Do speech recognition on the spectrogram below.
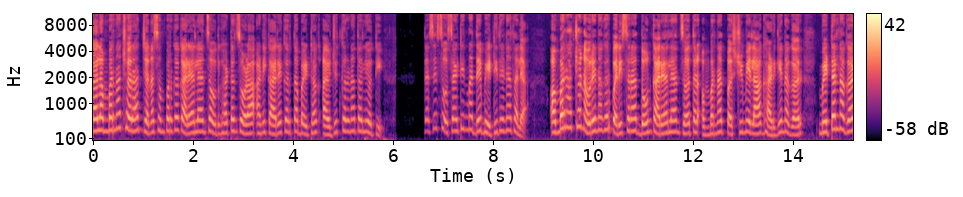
काल अंबरनाथ शहरात जनसंपर्क कार्यालयांचा उद्घाटन सोहळा आणि कार्यकर्ता बैठक आयोजित करण्यात आली होती. तसेच सोसायटींमध्ये भेटी देण्यात आल्या. अंबरनाथच्या नवरेनगर परिसरात दोन कार्यालयांचं तर अंबरनाथ पश्चिमेला घाडगेनगर मेटलनगर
